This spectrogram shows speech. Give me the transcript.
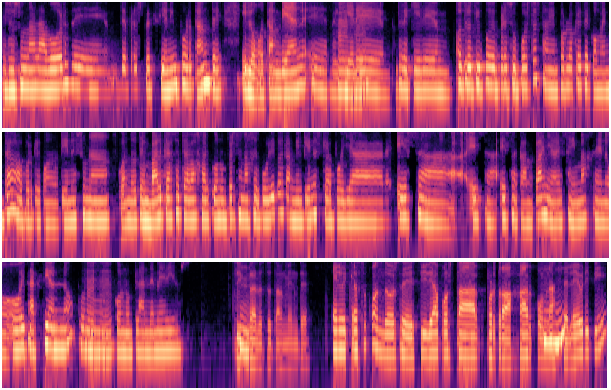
Eso es una labor de, prospección importante y luego también eh, requiere, requiere otro tipo de presupuestos también por lo que te comentaba, porque cuando tienes una, cuando te embarcas a trabajar con un personaje público también tienes que apoyar esa, esa, esa campaña, esa imagen o, esa acción, ¿no? con un plan de medios. Sí, mm. claro, totalmente. En el caso cuando se decide apostar por trabajar con una celebrity,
